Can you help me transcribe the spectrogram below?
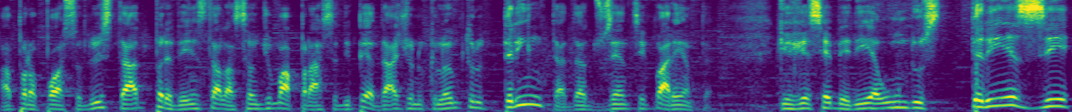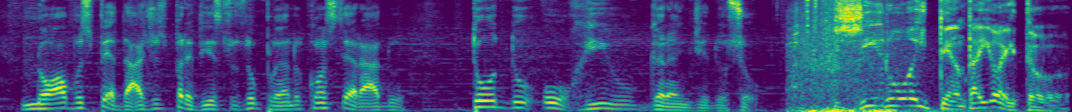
A proposta do Estado prevê a instalação de uma praça de pedágio no quilômetro 30 da 240, que receberia um dos 13 novos pedágios previstos no plano considerado todo o Rio Grande do Sul. Giro 88.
